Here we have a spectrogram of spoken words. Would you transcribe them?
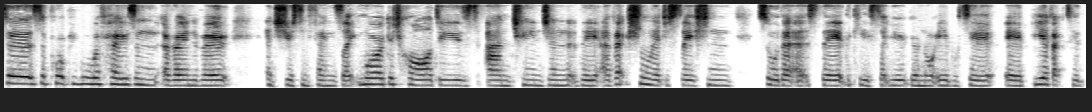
to support people with housing around about introducing things like mortgage holidays and changing the eviction legislation so that it's the, the case that you, you're not able to uh, be evicted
